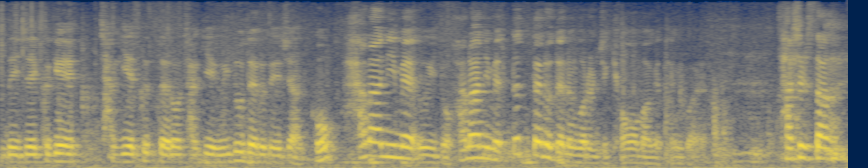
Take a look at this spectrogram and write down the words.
근데 이제 그게 자기의 뜻대로 자기의 의도대로 되지 않고 하나님의 의도, 하나님의 뜻대로 되는 것을 이제 경험하게 된 거예요. 사실상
